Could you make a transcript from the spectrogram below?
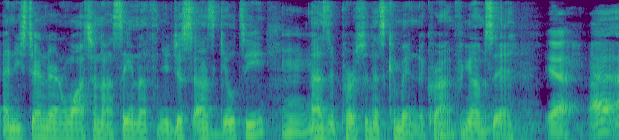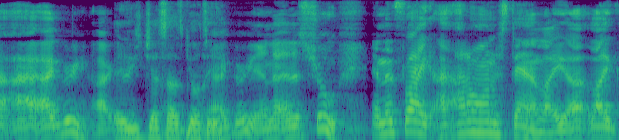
and you stand there and watch and not say nothing, you're just as guilty Mm-hmm. as the person that's committing the crime. You know what I'm saying? Yeah, I I, I agree. I agree. He's just as guilty. I agree, and, and it's true. And it's like I, I don't understand. Like uh, like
